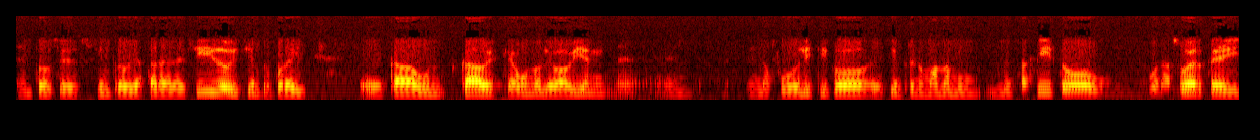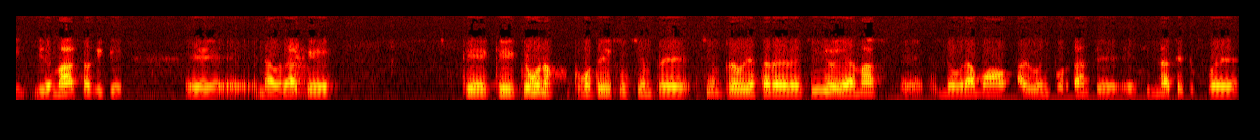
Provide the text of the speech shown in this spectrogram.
entonces siempre voy a estar agradecido y siempre por ahí, cada, un, cada vez que a uno le va bien en, en lo futbolístico, eh, siempre nos mandamos un mensajito, un buena suerte y, demás. Así que eh, la verdad que, que, bueno, como te dije, siempre, siempre voy a estar agradecido y además eh, logramos algo importante en gimnasia que fue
